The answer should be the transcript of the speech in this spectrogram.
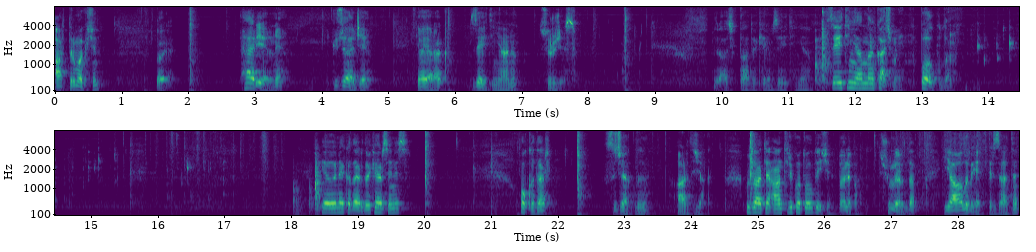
arttırmak için böyle her yerine güzelce yayarak zeytinyağını süreceğiz. Birazcık daha dökelim zeytinyağı. Zeytinyağından kaçmayın. Bol kullanın. Yağı ne kadar dökerseniz o kadar sıcaklığı artacak. Bu zaten antrikot olduğu için böyle bak. Şuralarında yağlı bir ettir zaten.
